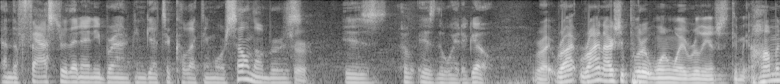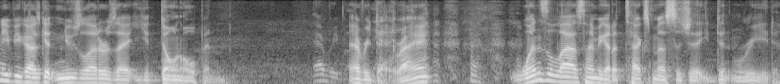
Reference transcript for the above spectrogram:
and the faster that any brand can get to collecting more cell numbers Sure. is is the way to go. Right. Ryan, Ryan actually put it one way really interesting to me. How many of you guys get newsletters that you don't open Everybody. every day, right? When's the last time you got a text message that you didn't read?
